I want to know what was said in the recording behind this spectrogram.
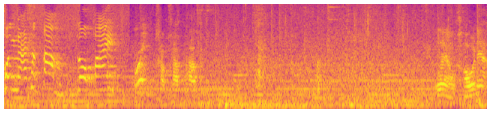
คนงานฉันต่ำหลบไปโอ๊ย ครับครับครับอะไรของเขาเนี่ย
